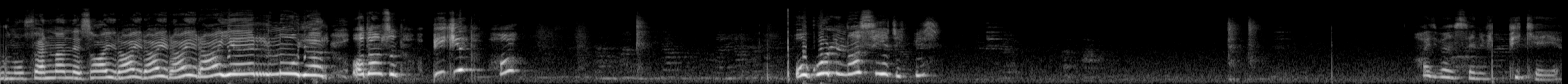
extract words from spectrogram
Bruno Fernandes hayır hayır hayır hayır hayır Neuer adamsın Peki ha o golü nasıl yedik biz? Hadi ben seni Pike'ye.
